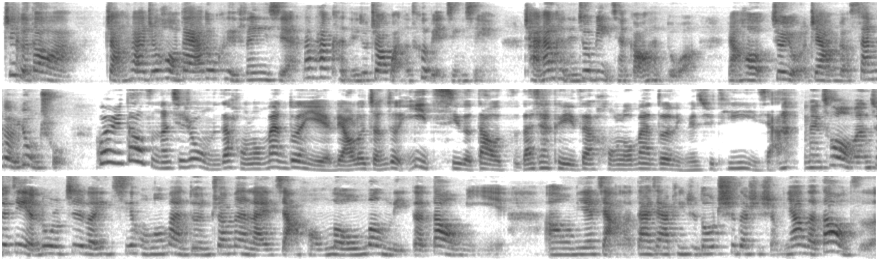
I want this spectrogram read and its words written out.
这个稻啊长出来之后，大家都可以分一些，那它肯定就照管的特别精心，产量肯定就比以前高很多。然后就有了这样的三个用处。关于稻子呢，其实我们在《红楼慢炖》也聊了整整一期的稻子，大家可以在《红楼慢炖》里面去听一下。没错，我们最近也录制了一期《红楼慢炖》，专门来讲《红楼梦》里的稻米。啊，我们也讲了，大家平时都吃的是什么样的稻子？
